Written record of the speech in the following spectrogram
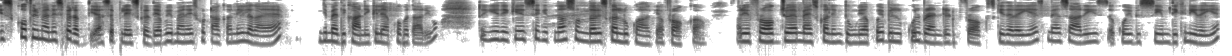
इसको फिर मैंने इस पर रख दिया ऐसे प्लेस कर दिया। अभी मैंने इसको टाका नहीं लगाया है। ये मैं दिखाने के लिए आपको बता रही हूँ। तो ये देखिए, इससे कितना सुंदर इसका लुक आ गया फ्रॉक का। और ये फ़्रॉक जो है, मैं इसका लिंक दूँगी आपको। ये बिल्कुल ब्रांडेड फ्रॉक्स की तरह ही है। इसमें सारी कोई भी सेम दिख नहीं रही है।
